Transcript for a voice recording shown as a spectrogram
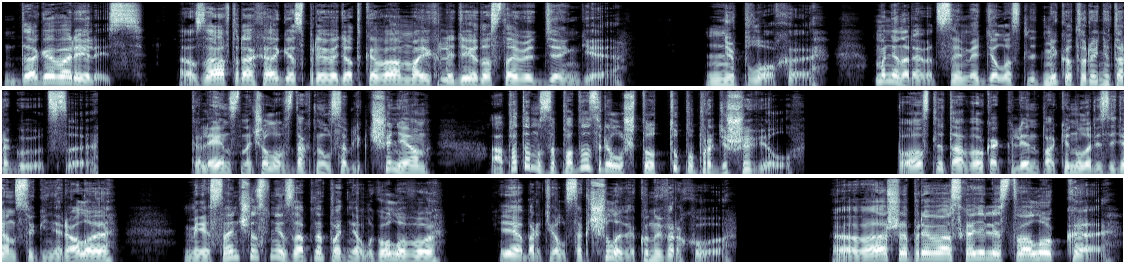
«Договорились. Завтра Хагис приведет к вам моих людей и доставит деньги». «Неплохо. Мне нравится иметь дело с людьми, которые не торгуются». Клейн сначала вздохнул с облегчением, а потом заподозрил, что тупо продешевил. После того, как Клейн покинул резиденцию генерала, Ми Санчес внезапно поднял голову и обратился к человеку наверху. «Ваше превосходительство Лукка!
